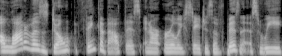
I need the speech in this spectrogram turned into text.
a lot of us don't think about this in our early stages of business. We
